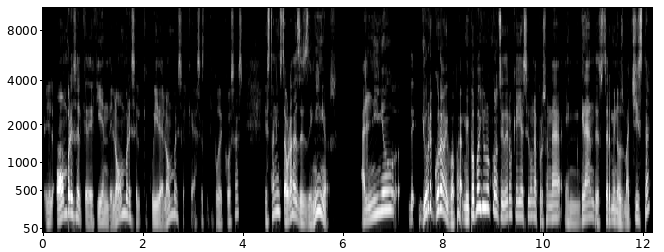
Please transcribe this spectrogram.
El hombre es el que defiende, el hombre es el que cuida, el hombre es el que hace este tipo de cosas. Están instauradas desde niños al niño, yo recuerdo a mi papá, mi papá yo no considero que haya sido una persona en grandes términos machista,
